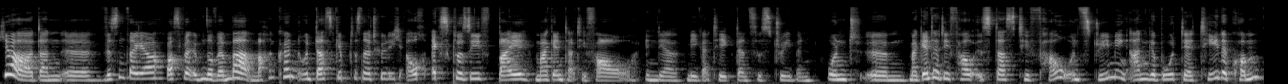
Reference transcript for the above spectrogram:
Ja, dann äh, wissen wir ja, was wir im November machen können. Und das gibt es natürlich auch exklusiv bei Magenta TV in der Megathek dann zu streamen. Und ähm, Magenta TV ist das TV- und Streaming-Angebot der Telekom.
